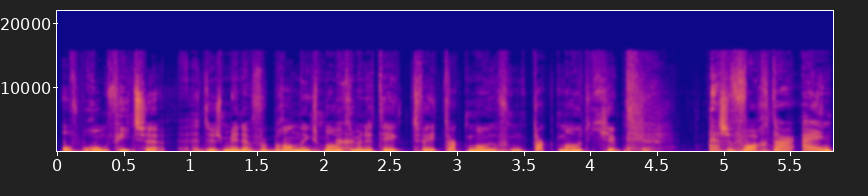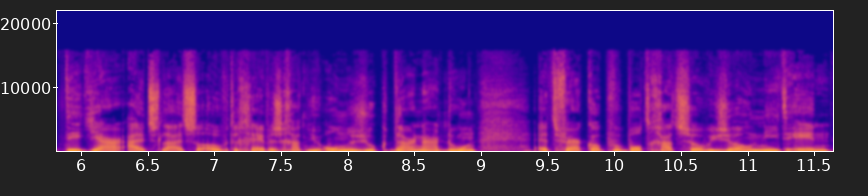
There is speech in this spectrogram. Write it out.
of bromfietsen. eh, Dus met een verbrandingsmotor, met een twee taktmotor of een taktmotortje. En ze verwacht daar eind dit jaar uitsluitsel over te geven. Ze gaat nu onderzoek daarnaar doen. Het verkoopverbod gaat sowieso niet in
